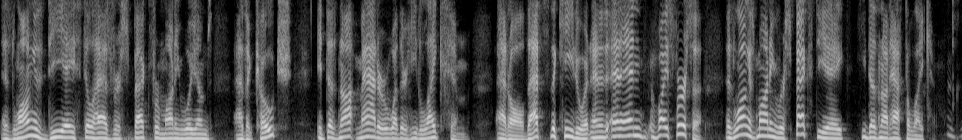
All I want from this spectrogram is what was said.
As long as DA still has respect for Monty Williams as a coach, it does not matter whether he likes him at all. That's the key to it, and and and vice versa. As long as Monty respects DA, he does not have to like him. Mm-hmm.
